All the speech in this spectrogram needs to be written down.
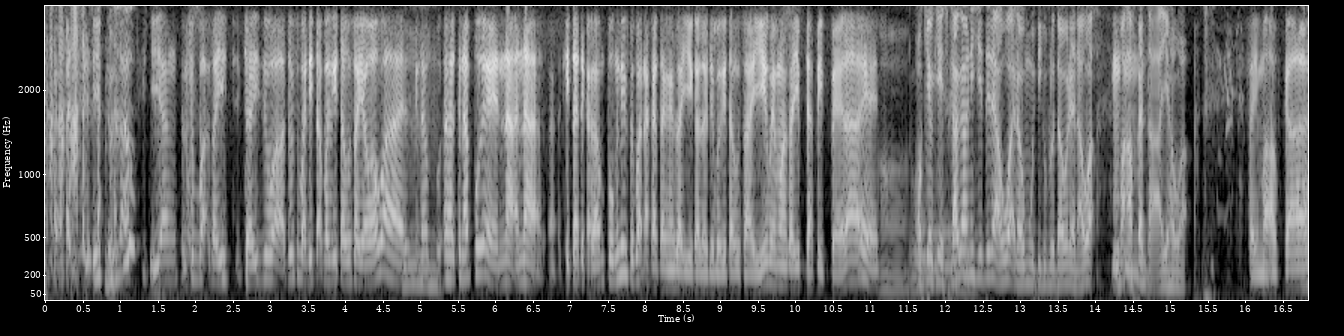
Itulah yang sebab saya cari jual tu sebab dia tak bagi tahu saya awal-awal. Hmm. Kenapa uh, kenapa kan nak nak kita dekat kampung ni sebab nak kata dengan saya kalau dia bagi tahu saya memang saya dah prepare lah kan. Oh. Okey okey, sekarang ni cerita dia awak dah umur 30 tahun kan. Awak Mm-mm. maafkan tak ayah awak? Saya maafkan.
